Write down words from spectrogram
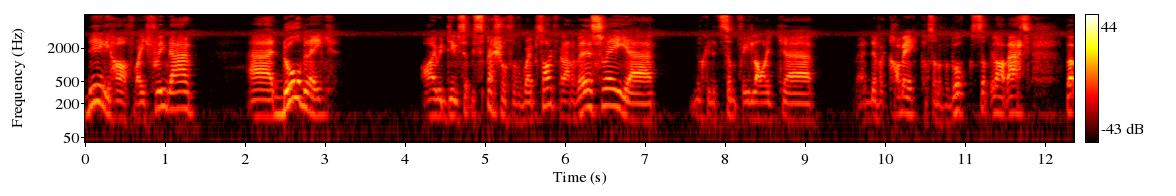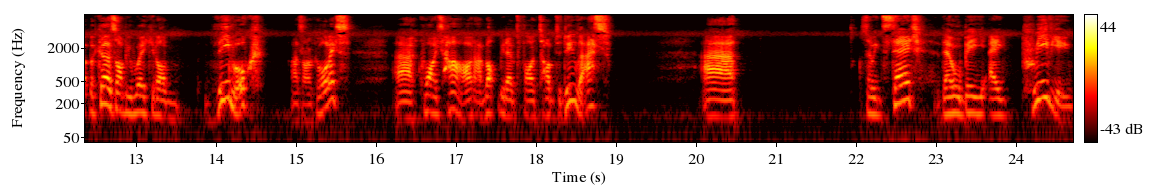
Nearly halfway through now. Uh, normally, I would do something special for the website for an anniversary, uh, looking at something like uh, another comic or some other book, something like that. But because I've been working on the book, as I call it, uh, quite hard, I've not been able to find time to do that. Uh, so instead, there will be a preview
